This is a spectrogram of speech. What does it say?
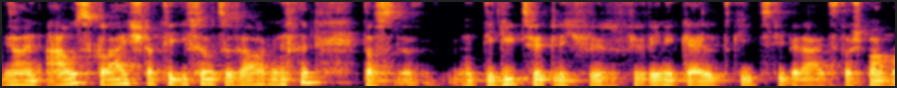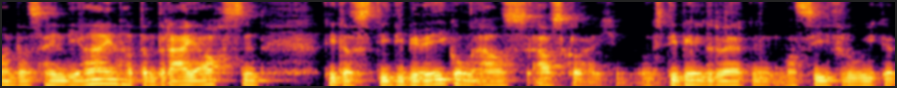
ja, ein Ausgleichsstativ sozusagen. Das, und die gibt's wirklich für, für wenig Geld, gibt's die bereits. Da spannt man das Handy ein, hat dann drei Achsen, die das, die, die Bewegung aus, ausgleichen. Und die Bilder werden massiv ruhiger.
